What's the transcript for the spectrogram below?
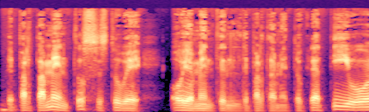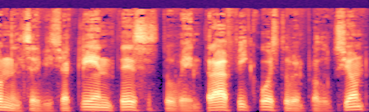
departamentos. Estuve, obviamente, en el departamento creativo, en el servicio a clientes, estuve en tráfico, estuve en producción.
